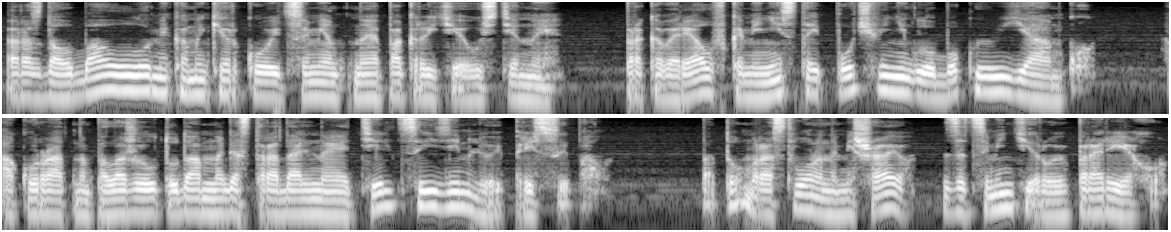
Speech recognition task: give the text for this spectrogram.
Раздолбал ломиком и киркой цементное покрытие у стены. Проковырял в каменистой почве неглубокую ямку. Аккуратно положил туда многострадальное тельце и землей присыпал. Потом раствор намешаю, зацементирую прореху.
